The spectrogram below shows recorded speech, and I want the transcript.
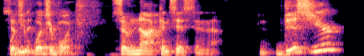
So, What's your, what's your point? so not consistent enough. This year,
